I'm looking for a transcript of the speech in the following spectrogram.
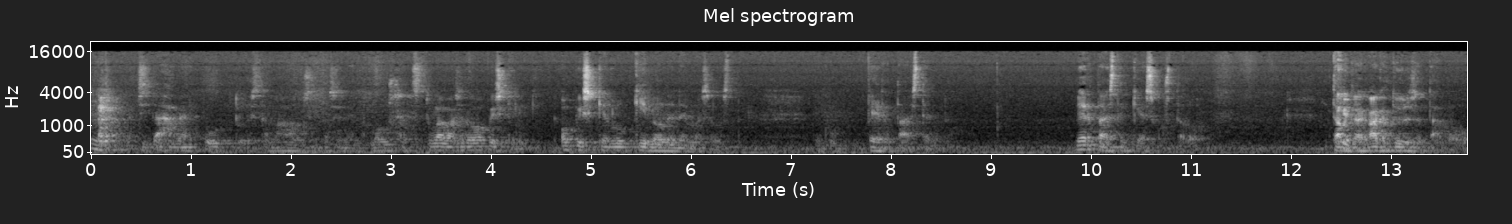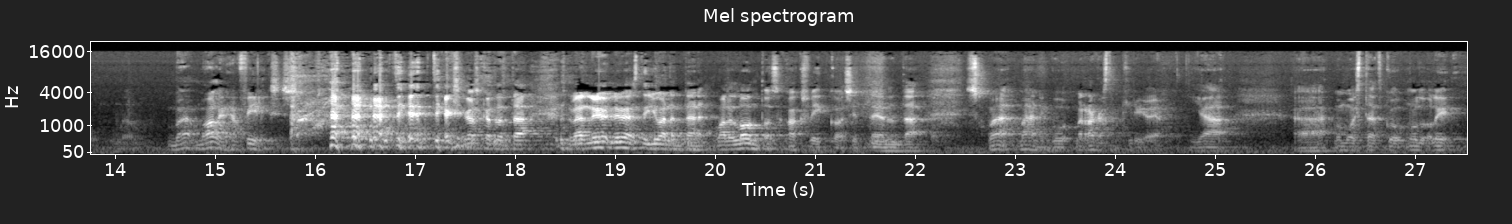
Mm. Että sitähän meiltä puuttuu, sitä mä haluaisin taas enemmän. Mä uskon, että tulevaisuuden opiskelu, opiskelukin on enemmän sellaista niin kuin vertaisten, vertaisten keskustelua. Tämä oli aika tylsä tämä unelma. Mä, mä olin ihan fiiliksissä. Tiedätkö, koska tota, mä ly- lyhyesti juonnan tämän. Mä olin Lontoossa kaksi viikkoa sitten ja tota, siis mä, mä, niin kuin, mä rakastan kirjoja. Ja ää, mä muistan, että kun mulla oli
